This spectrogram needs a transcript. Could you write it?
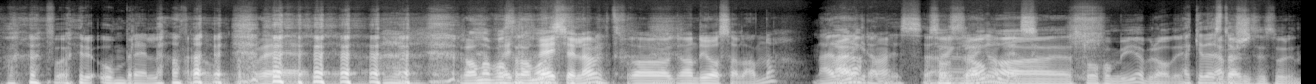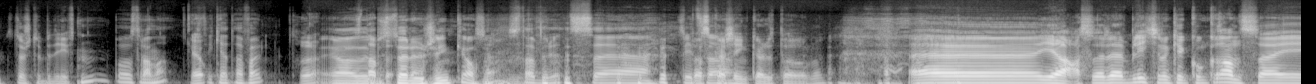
for Ombrella? Stranda på Stranda. Det er ikke langt fra Grandiosa-land, da. Nei, det er Grandis. Altså, Stranda står for mye bra, de. Er ikke det største, største bedriften på Stranda? Hvis Ikke jeg tar feil? Tror det. Ja, det er større enn skinke, altså. Stabburets uh, pizza. Spørs hva skinke du spør om. uh, ja, så det blir ikke noen konkurranse i,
